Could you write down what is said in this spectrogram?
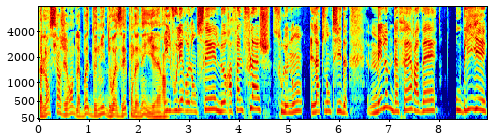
L'ancien gérant de la boîte de nuit d'Oisé condamné hier. Il voulait relancer le Rafale Flash sous le nom l'Atlantide. Mais l'homme d'affaires avait oublié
